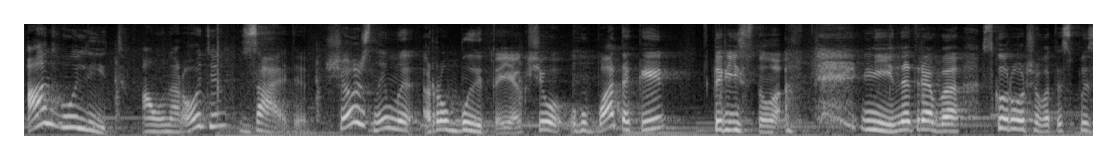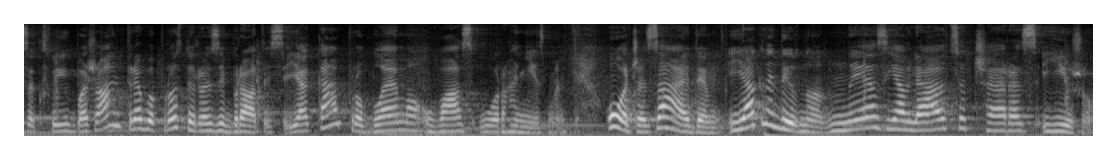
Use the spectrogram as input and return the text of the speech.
Ангуліт, а у народі зайди. Що ж з ними робити, якщо губа таки тріснула? Ні, не треба скорочувати список своїх бажань, треба просто розібратися, яка проблема у вас у організмі. Отже, зайди, як не дивно, не з'являються через їжу.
